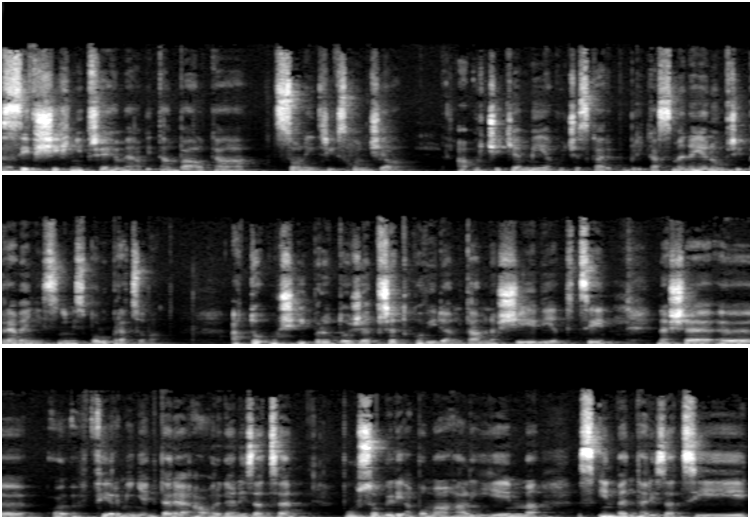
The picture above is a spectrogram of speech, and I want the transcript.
si všichni přejeme, aby tam válka co nejdřív skončila. A určitě my jako Česká republika jsme nejenom připraveni s nimi spolupracovat, a to už i proto, že před covidem tam naši vědci, naše e, firmy některé a organizace působili a pomáhali jim s inventarizací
